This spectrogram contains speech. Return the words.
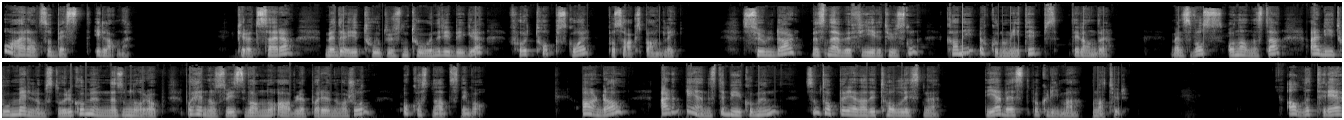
og er altså best i landet. Krødsherra, med drøye 2200 innbyggere, får toppscore på saksbehandling. Suldal, med snaue 4000, kan gi økonomitips til andre. Mens Voss og Nannestad er de to mellomstore kommunene som når opp på henholdsvis vann og avløp og renovasjon og kostnadsnivå. Arendal er den eneste bykommunen som topper en av de tolv listene. De er best på klima og natur. Alle tre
